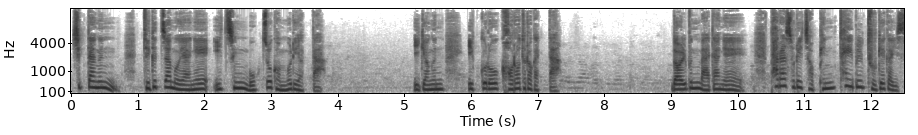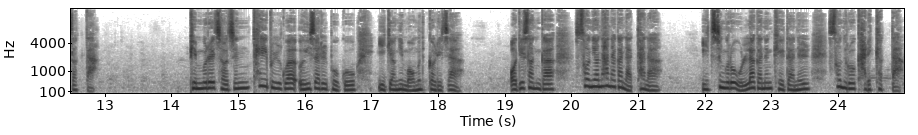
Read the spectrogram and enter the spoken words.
식당은 디귿자 모양의 2층 목조 건물이었다. 이경은 입구로 걸어 들어갔다. 넓은 마당에 파라솔이 접힌 테이블 두 개가 있었다. 빗물에 젖은 테이블과 의자를 보고 이경이 머뭇거리자 어디선가 소년 하나가 나타나 2층으로 올라가는 계단을 손으로 가리켰다.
